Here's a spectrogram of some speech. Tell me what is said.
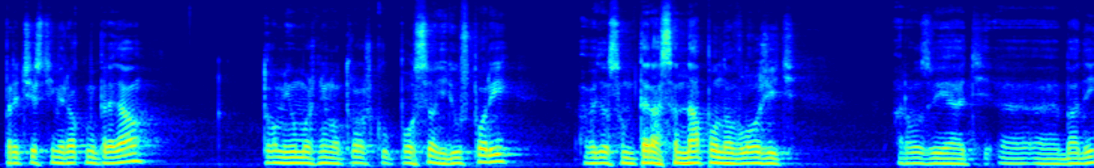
pred 6 rokmi predal, to mi umožnilo trošku posilniť úspory a vedel som teraz sa naplno vložiť a rozvíjať e, e, body.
